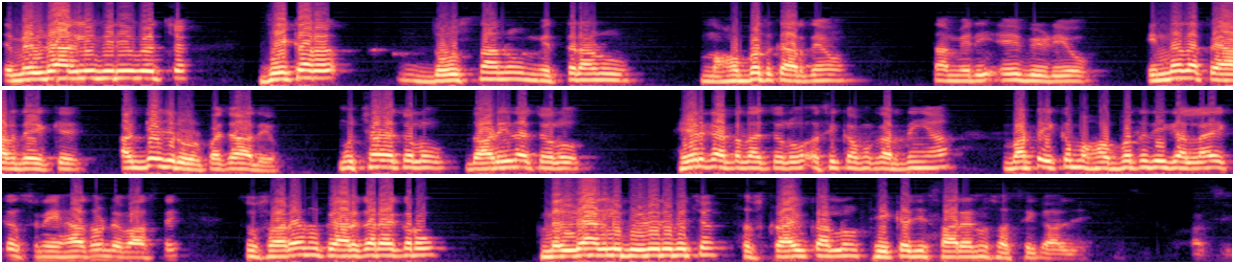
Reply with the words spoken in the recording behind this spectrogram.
ਤੇ ਮਿਲਦੇ ਅਗਲੀ ਵੀਡੀਓ ਵਿੱਚ। ਜੇਕਰ ਦੋਸਤਾਂ ਨੂੰ ਮਿੱਤਰਾਂ ਨੂੰ ਮੁਹੱਬਤ ਕਰਦੇ ਹੋ ਤਾਂ ਮੇਰੀ ਇਹ ਵੀਡੀਓ ਇਹਨਾਂ ਦਾ ਪਿਆਰ ਦੇਖ ਕੇ ਅੱਗੇ ਜ਼ਰੂਰ ਪਹੁੰਚਾ ਦਿਓ। ਮੁੱਛਾਂ ਦਾ ਚਲੋ ਦਾੜੀ ਦਾ ਚਲੋ ਹੇਅਰ ਕੱਟ ਦਾ ਚਲੋ, ਅਸੀਂ ਕੰਮ ਕਰਦੇ ਹਾਂ। ਬਟ ਇੱਕ ਮੁਹੱਬਤ ਦੀ ਗੱਲ ਹੈ, ਇੱਕ ਸੁਨੇਹਾ ਤੁਹਾਡੇ ਵਾਸਤੇ। ਸੋ ਸਾਰਿਆਂ ਨੂੰ ਪਿਆਰ ਕਰਿਆ ਕਰੋ। ਮਿਲਦੇ ਹਾਂ ਅਗਲੀ ਵੀਡੀਓ ਦੇ ਵਿੱਚ। ਸਬਸਕ੍ਰਾਈਬ ਕਰ ਲਓ। ਠੀਕ ਹੈ ਜੀ, ਸਾਰਿਆਂ ਨੂੰ ਸਤਿ ਸ਼੍ਰੀ ਅਕਾਲ ਜੀ। ਅੱਛੀ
